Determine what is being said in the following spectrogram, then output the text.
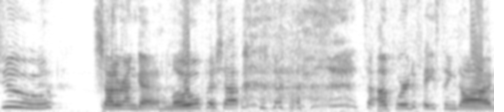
two, chaturanga, low push up to upward facing dog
